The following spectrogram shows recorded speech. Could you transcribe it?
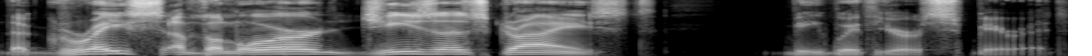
The grace of the Lord Jesus Christ be with your spirit.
